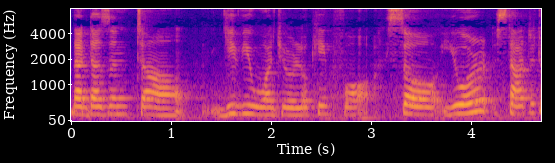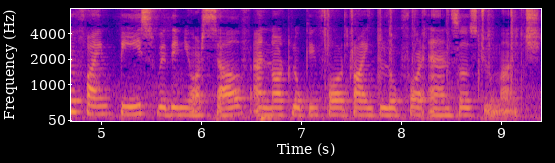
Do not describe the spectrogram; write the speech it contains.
that doesn't uh, give you what you're looking for. So you're started to find peace within yourself and not looking for trying to look for answers too much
